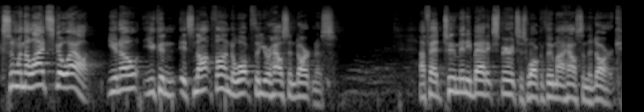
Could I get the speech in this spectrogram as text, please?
So when the lights go out, you know, you can it's not fun to walk through your house in darkness. I've had too many bad experiences walking through my house in the dark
